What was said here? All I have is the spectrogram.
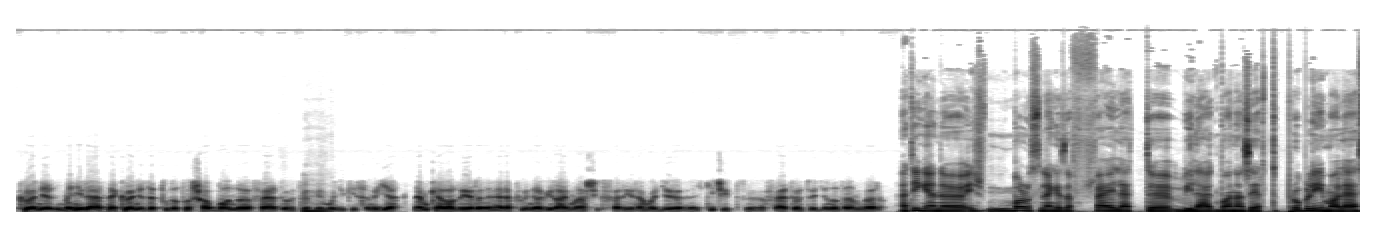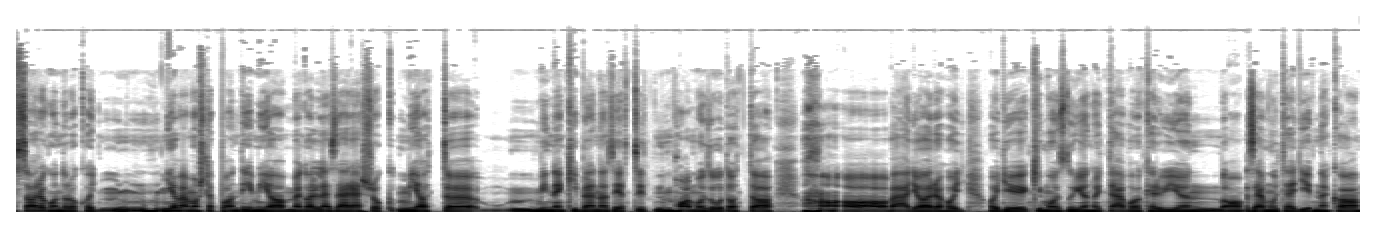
környez, mennyire lehetne környezettudatosabban feltöltődni, uh-huh. mondjuk, hiszen ugye nem kell azért elrepülni a világ másik felére, hogy egy kicsit feltöltődjön az ember. Hát igen, és valószínűleg ez a fejlett világban azért probléma lesz. Arra gondolok, hogy nyilván most a pandémia meg a lezárások miatt mindenkiben azért halmozódott a, a, a vágy arra, hogy, hogy kimozduljon, hogy távol kerüljön az elmúlt egy évnek a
